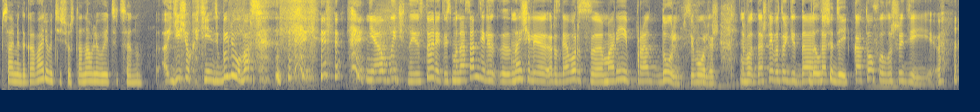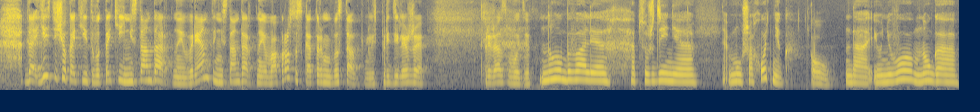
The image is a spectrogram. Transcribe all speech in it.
Сами договариваетесь, устанавливаете цену. А еще какие-нибудь были у вас необычные истории. То есть мы на самом деле э, начали разговор с Марией про доль всего лишь. Вот, дошли в итоге до, до, лошадей. до котов и лошадей. Да, есть еще какие-то вот такие нестандартные варианты, нестандартные вопросы, с которыми вы сталкивались при дележе, при разводе? Ну, бывали обсуждения муж-охотник. Оу. Да, и у него много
